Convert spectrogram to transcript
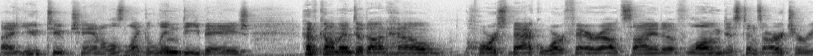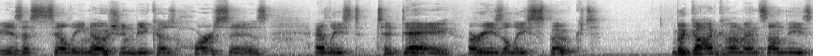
uh, YouTube channels like Lindybeige, have commented on how horseback warfare outside of long distance archery is a silly notion because horses, at least today, are easily spooked. But God comments on these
